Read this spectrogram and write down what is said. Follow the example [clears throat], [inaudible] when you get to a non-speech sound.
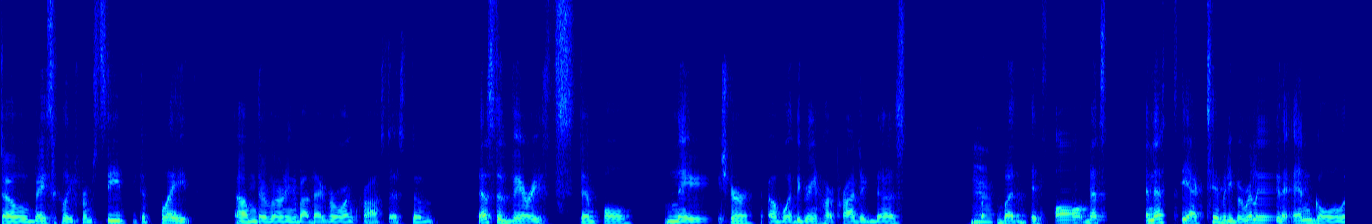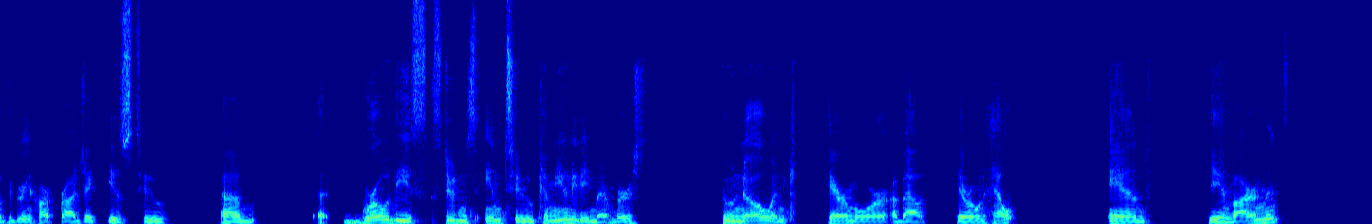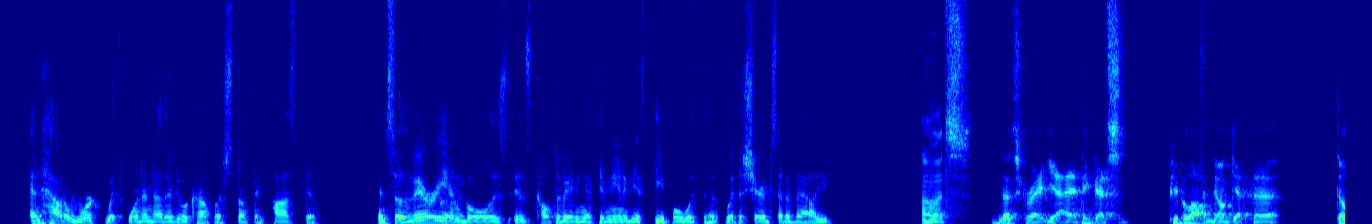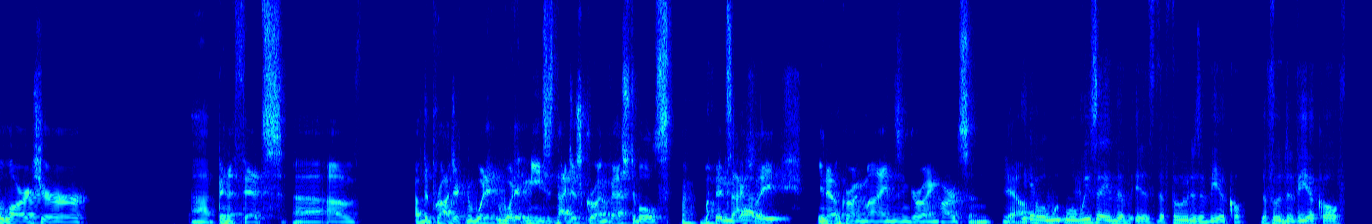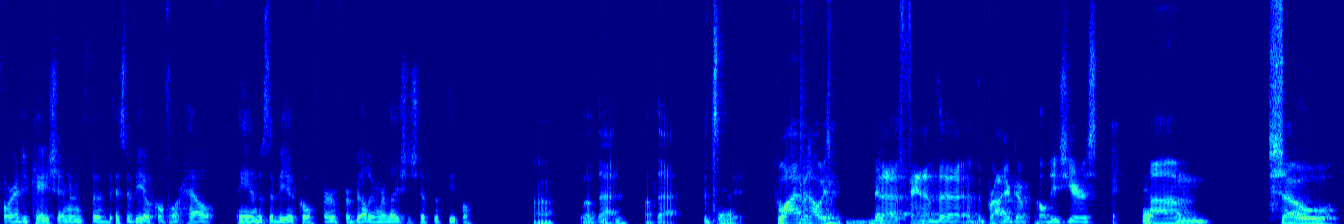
So basically, from seed to plate, um, they're learning about that growing process. So that's the very simple nature of what the Green Heart Project does. Yeah. But it's all that's and that's the activity. But really, the end goal of the Green Heart Project is to um, uh, grow these students into community members who know and care more about their own health and the environment and how to work with one another to accomplish something positive. And so the very end goal is is cultivating a community of people with a with a shared set of values. Oh, that's that's great. Yeah, I think that's people often don't get the the larger uh, benefits uh, of of the project and what it what it means. It's not just growing vegetables, [laughs] but it's actually it. you know growing minds and growing hearts and yeah. Yeah. Well, what we say the, is the food is a vehicle. The food's a vehicle for education, and it's, the, it's a vehicle for health, and it's a vehicle for for building relationships with people. Oh, love that. Mm-hmm. Love that. It's, yeah. it's why I've been always been a fan of the of the project over all these years. Yeah. Um, so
